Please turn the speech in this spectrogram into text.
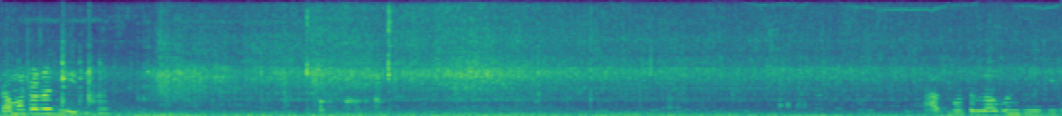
টমেটোরও দিয়ে দিব। স্বাদ মতো লবণ দিয়ে দিব।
